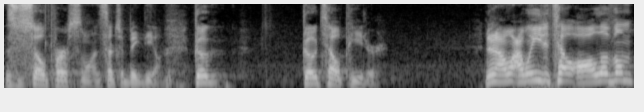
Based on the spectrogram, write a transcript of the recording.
this is so personal and such a big deal. Go, Go tell Peter. No, no, I want you to tell all of them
